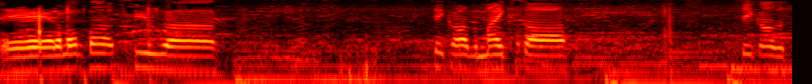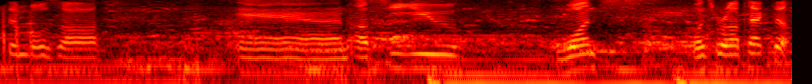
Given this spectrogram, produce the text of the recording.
And I'm about to uh, take all the mics off, take all the cymbals off, and I'll see you once once we're all packed up.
